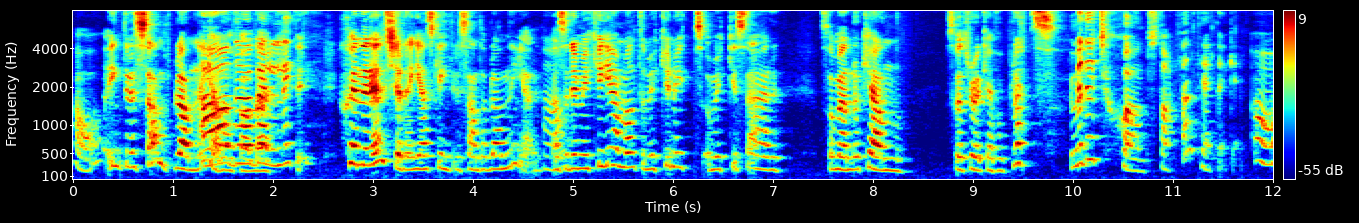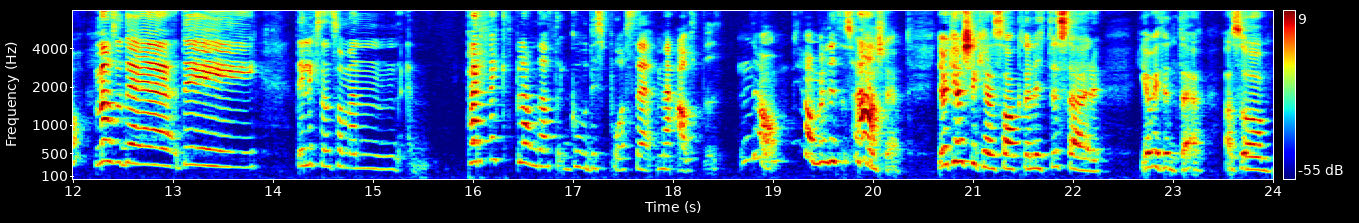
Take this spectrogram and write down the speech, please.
Ja, intressant blandning Ja, i alla det fall. väldigt- Det, generellt känner jag ganska intressanta blandningar. Ja. Alltså det är mycket gammalt och mycket nytt och mycket så här som ändå kan, som jag tror jag kan få plats. Men det är ett skönt startfält helt enkelt. Ja, Men alltså det, det, det är liksom som en perfekt blandat godispåse med allt i. Ja, ja men lite så Ja. kanske. Jag kanske kan sakna lite så här, jag vet inte, alltså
